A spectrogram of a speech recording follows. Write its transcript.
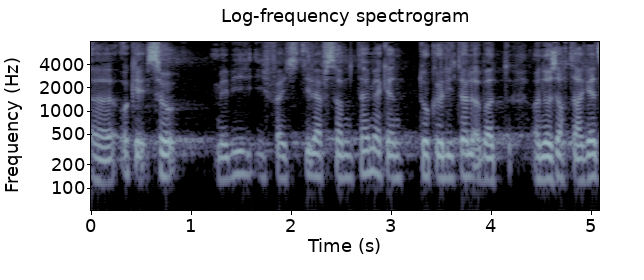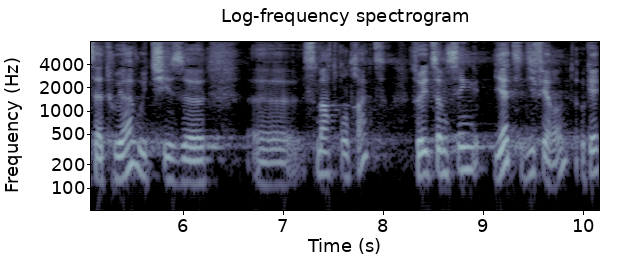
Uh, okay, so maybe if I still have some time, I can talk a little about another target that we have, which is uh, uh, smart contracts. So it's something yet different. Okay,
